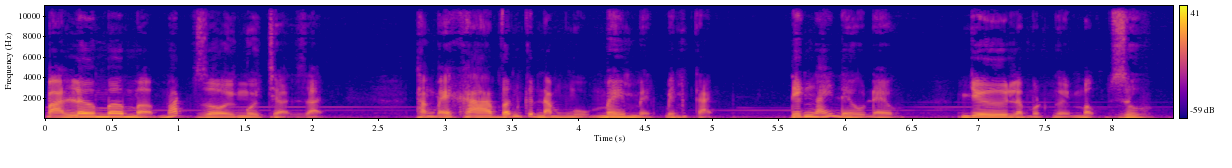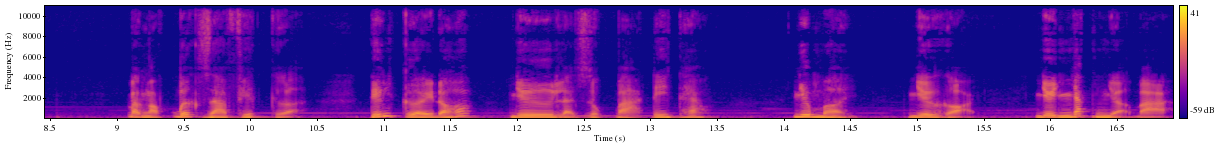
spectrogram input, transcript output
Bà lơ mơ mở mắt rồi ngồi trở dậy. Thằng bé Kha vẫn cứ nằm ngủ mê mệt bên cạnh, tiếng ngáy đều đều như là một người mộng du. Bà Ngọc bước ra phía cửa, tiếng cười đó như là dục bà đi theo, như mời, như gọi, như nhắc nhở bà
